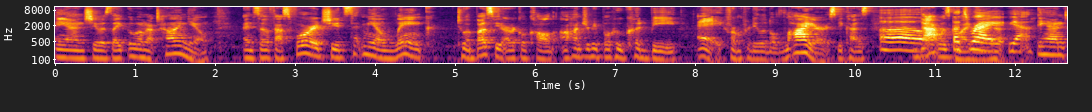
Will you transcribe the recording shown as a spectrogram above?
And she was like, Ooh, I'm not telling you. And so fast forward, she had sent me a link to a BuzzFeed article called 100 People Who Could Be A from Pretty Little Liars because Oh, that was that's going on, right. Yeah. and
